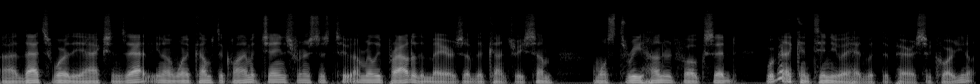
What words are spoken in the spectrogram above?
uh, that's where the action's at. You know, when it comes to climate change, for instance, too, I'm really proud of the mayors of the country. Some almost 300 folks said we're going to continue ahead with the Paris Accord. You know,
